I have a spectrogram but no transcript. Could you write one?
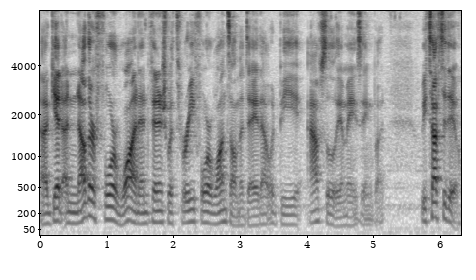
uh, get another 4-1 and finish with three 4-1s on the day. That would be absolutely amazing, but be tough to do.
